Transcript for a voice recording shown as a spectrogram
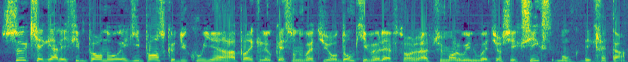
Ceux qui regardent les films porno et qui pensent que du coup il y a un rapport avec la location de voiture, donc ils veulent abso- absolument louer une voiture chez X, donc des crétins.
